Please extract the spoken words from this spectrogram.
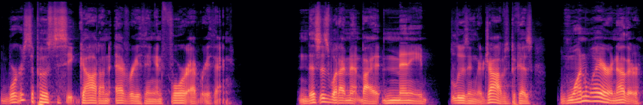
we're supposed to seek God on everything and for everything. And this is what I meant by many losing their jobs because one way or another,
